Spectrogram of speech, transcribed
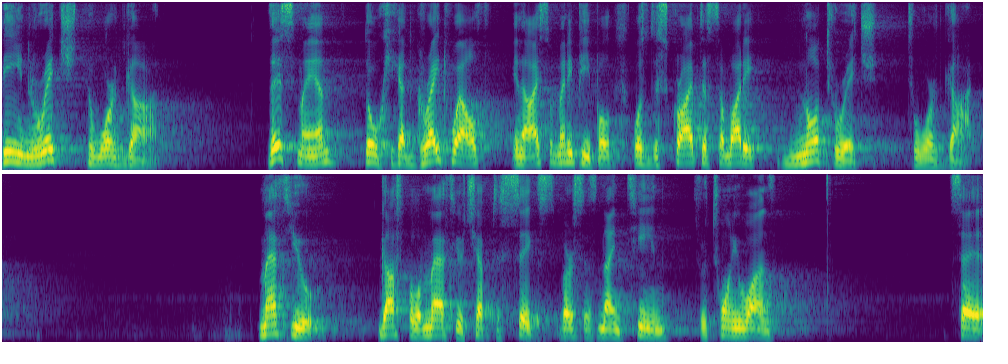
being rich toward God. This man, though he had great wealth in the eyes of many people, was described as somebody not rich toward God. Matthew, Gospel of Matthew, chapter 6, verses 19 through 21, say,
